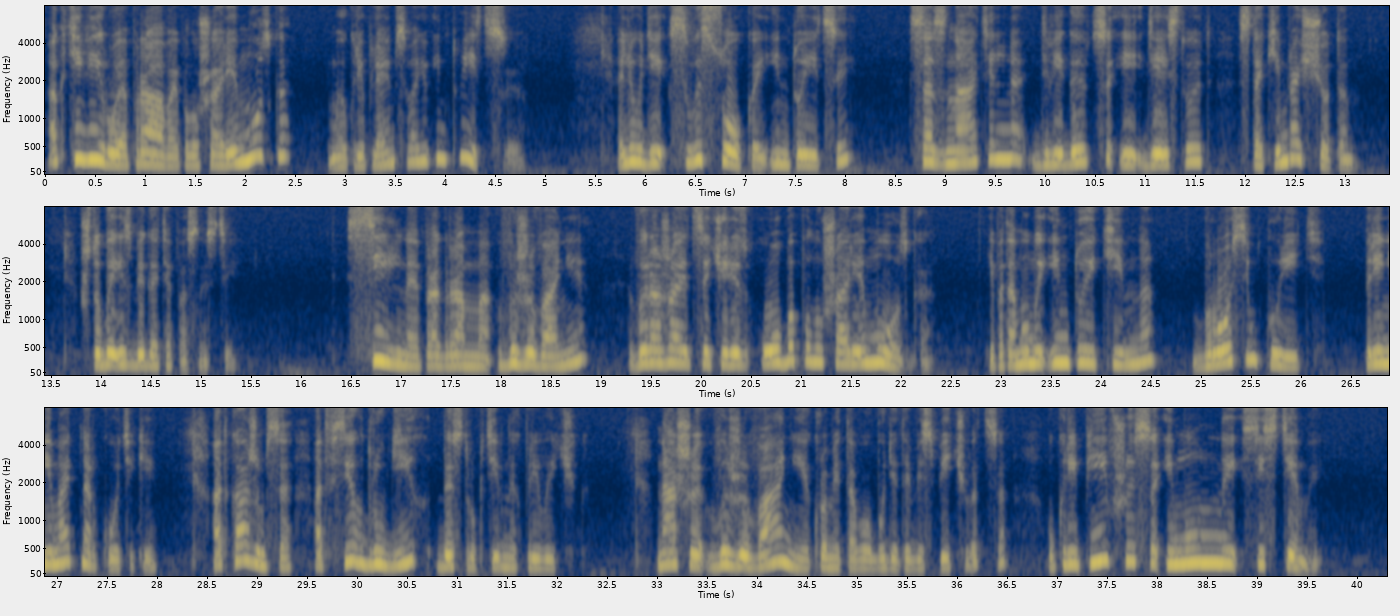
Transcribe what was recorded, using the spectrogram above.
Активируя правое полушарие мозга, мы укрепляем свою интуицию. Люди с высокой интуицией сознательно двигаются и действуют с таким расчетом, чтобы избегать опасностей. Сильная программа выживания выражается через оба полушария мозга, и потому мы интуитивно бросим курить, принимать наркотики, откажемся от всех других деструктивных привычек. Наше выживание, кроме того, будет обеспечиваться укрепившейся иммунной системой,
